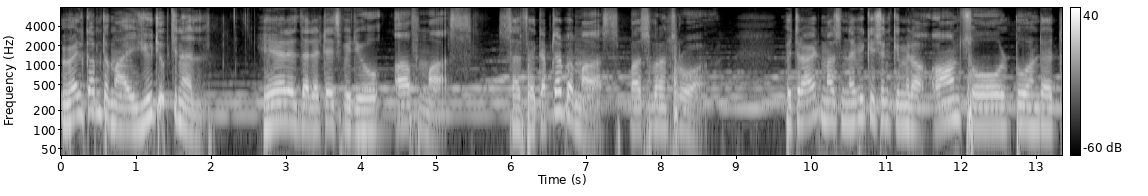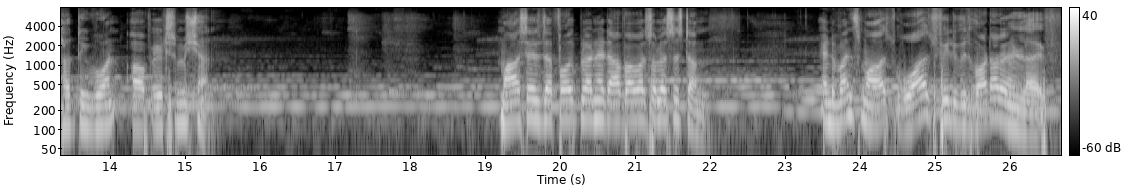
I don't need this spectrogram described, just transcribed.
Welcome to my YouTube channel. Here is the latest video of Mars. surface captured by Mars, Perseverance rover. With right Mars navigation camera on Sol 231 of its mission. Mars is the fourth planet of our solar system. And once Mars was filled with water and life.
